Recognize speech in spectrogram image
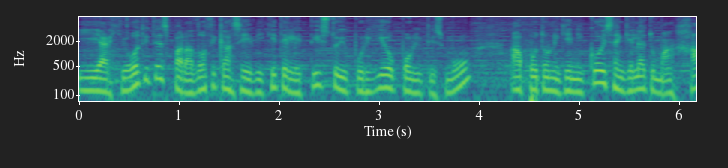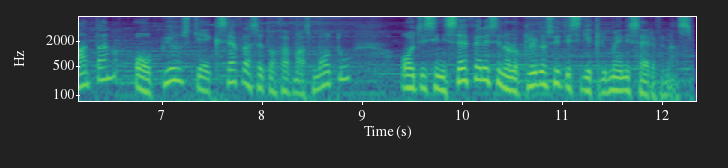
Οι αρχαιότητες παραδόθηκαν σε ειδική τελετή στο Υπουργείο Πολιτισμού από τον Γενικό Εισαγγελέα του Μανχάταν, ο οποίος και εξέφρασε τον θαυμασμό του ότι συνεισέφερε στην ολοκλήρωση της συγκεκριμένης έρευνας.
